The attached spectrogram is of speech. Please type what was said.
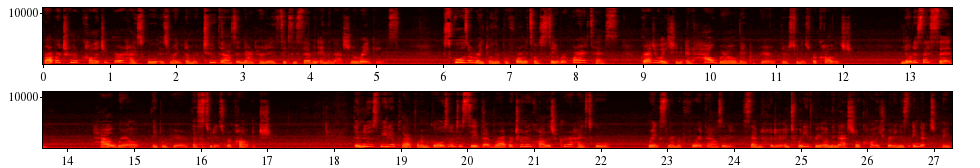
Robert Turner College and Career High School is ranked number 2,967 in the national rankings. Schools are ranked on their performance on state required tests, graduation, and how well they prepare their students for college. Notice I said how well they prepare as students for college. The news media platform goes on to state that Robert Turner College Career High School ranks number 4,723 on the National College Readiness Index rank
